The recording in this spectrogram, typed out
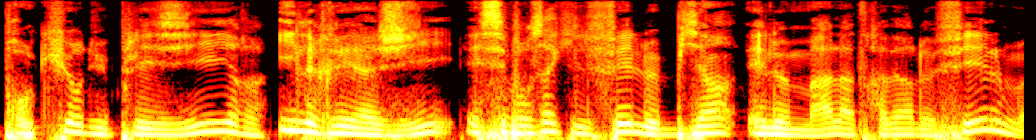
procure du plaisir, il réagit. Et c'est pour ça qu'il fait le bien et le mal à travers le film.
